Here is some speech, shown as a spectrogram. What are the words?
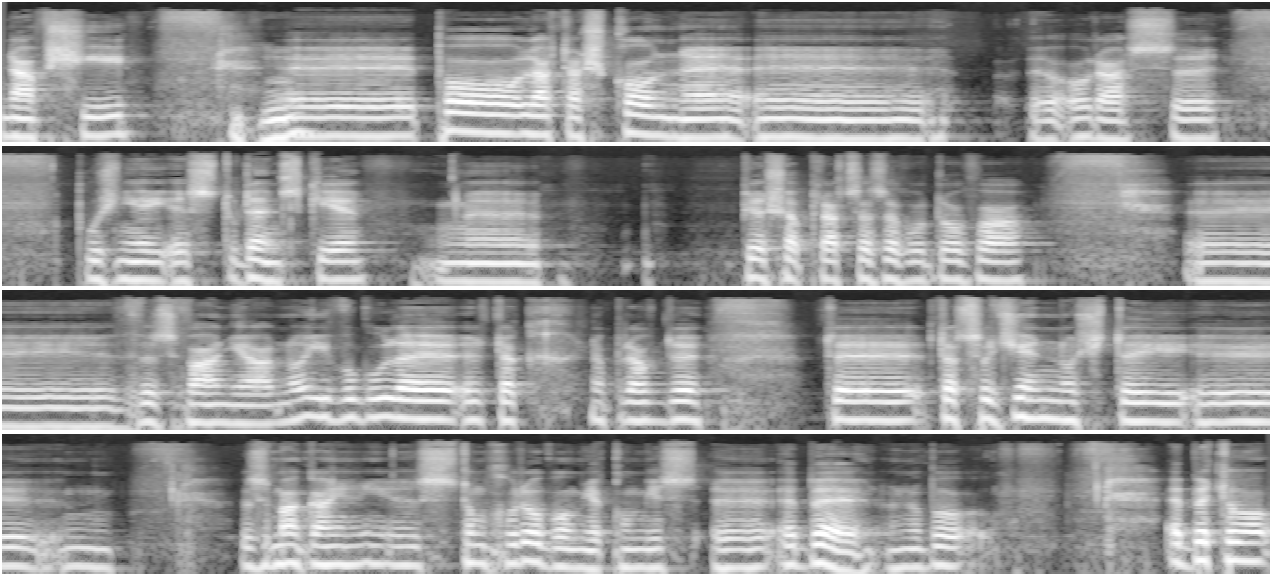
na wsi, Mhm. po lata szkolne oraz później studenckie. Pierwsza praca zawodowa, wyzwania, no i w ogóle tak naprawdę te, ta codzienność tej e, m, zmagań z tą chorobą, jaką jest EB, no bo EB to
